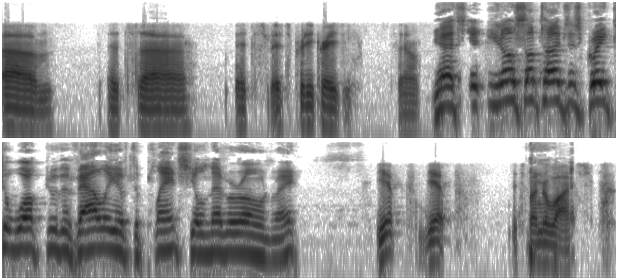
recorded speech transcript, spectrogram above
Um, it's uh, it's it's pretty crazy. So yeah, it's it, you know sometimes it's great to walk through the valley of the plants you'll never own, right? Yep, yep. It's fun to watch.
